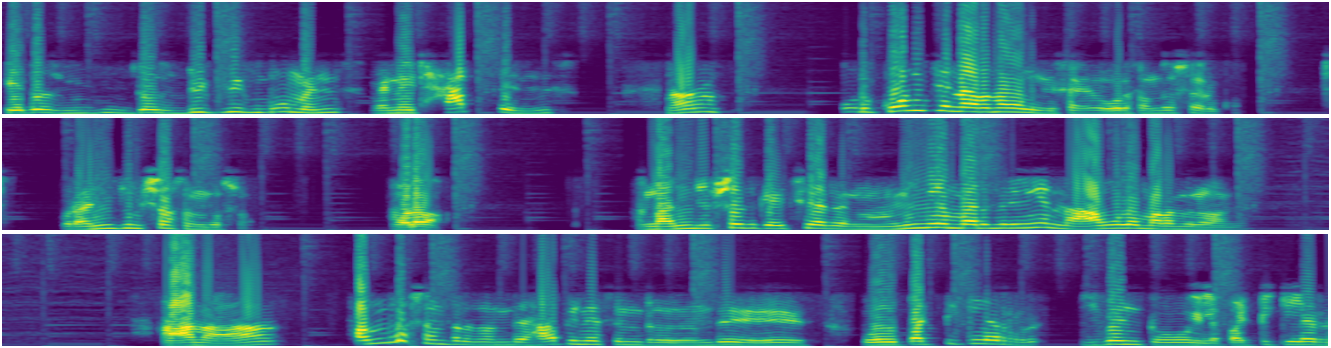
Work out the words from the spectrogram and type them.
Okay, those those big big moments when it happens ah ஒரு கொஞ்ச நேரம் தான் உங்களுக்கு ஒரு சந்தோஷம் இருக்கும். ஒரு அஞ்சு நிமிஷம் சந்தோஷம். அவ்வளோதான் அந்த அஞ்சு நிமிஷத்துக்கு கழிச்சு அதை நீங்க மறந்துடுவீங்க நாங்களும் மறந்துடுவாங்க. ஆனால் சந்தோஷன்றது வந்து ஹாப்பினஸ்ன்றது வந்து ஒரு பர்டிகுலர் ஈவெண்ட்டோ இல்ல பர்டிகுலர்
